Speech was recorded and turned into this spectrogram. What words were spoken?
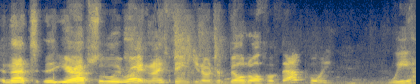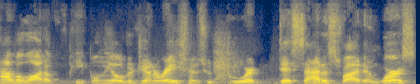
And that's you're absolutely right. And I think you know to build off of that point, we have a lot of people in the older generations who, who are dissatisfied and worse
